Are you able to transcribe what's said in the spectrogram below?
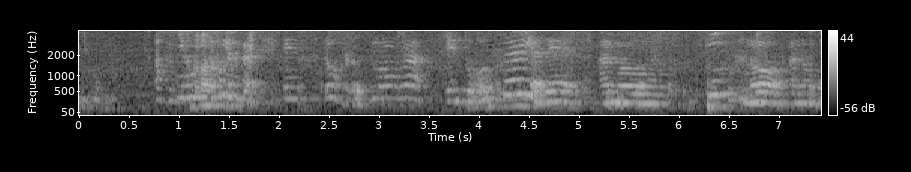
日本あ、日本語、ごめんなさい。えっと、質問は、えっと、オーストラリアで、あの、ピンクの、あの、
